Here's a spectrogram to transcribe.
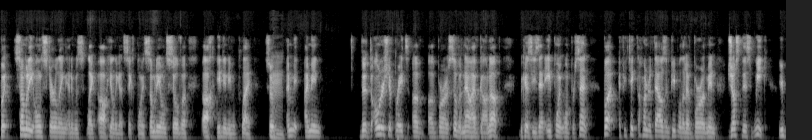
but somebody owned Sterling and it was like, oh, he only got six points. Somebody owned Silva, oh, he didn't even play. So mm. I mean, I mean, the the ownership rates of of Bernardo Silva now have gone up because he's at 8.1 percent. But if you take the hundred thousand people that have borrowed him in just this week, you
